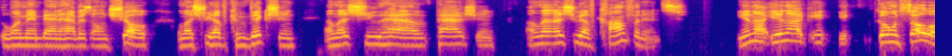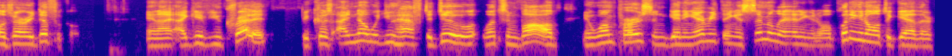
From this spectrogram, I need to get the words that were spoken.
the one man band and have his own show unless you have conviction, unless you have passion, unless you have confidence. You're not, you're not it, it, going solo is very difficult. And I, I give you credit because I know what you have to do, what's involved in one person getting everything, assimilating it all, putting it all together,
